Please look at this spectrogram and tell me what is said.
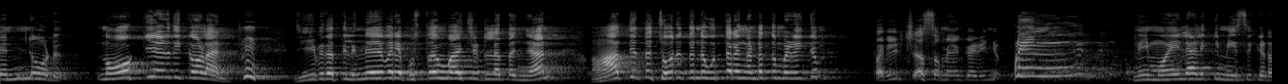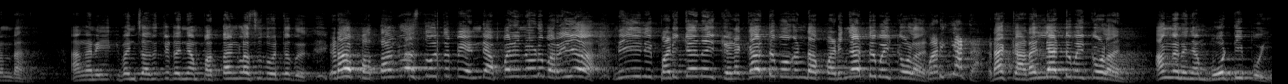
എന്നോട് നോക്കി എഴുതിക്കോളാൻ. ജീവിതത്തിൽ ഇന്നേ വരെ പുസ്തകം വായിച്ചിട്ടില്ലാത്ത ഞാൻ ആദ്യത്തെ ചോദ്യത്തിന്റെ ഉത്തരം കണ്ടെത്തുമ്പോഴേക്കും പരീക്ഷാ സമയം കഴിഞ്ഞു. നീ മൊയിലാളിക്ക് മ്യൂസിക് ഇടണ്ട അങ്ങനെ ഇവൻ ചതിച്ചിട്ട് ഞാൻ പത്താം ക്ലാസ് തോറ്റത്. എടാ പത്താം ക്ലാസ് തോറ്റപ്പോ എന്റെ അപ്പൻ എന്നോട് പറയാ നീ ഇനി പഠിക്കാനായി കിഴക്കാട്ട് പോകണ്ട പടിഞ്ഞാട്ട് പോയിക്കോളാൻ. പടിഞ്ഞാട്ട? എടാ കടലിലാട്ട് പോയിക്കോളാൻ. അങ്ങനെ ഞാൻ ബോട്ടിൽ പോയി.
